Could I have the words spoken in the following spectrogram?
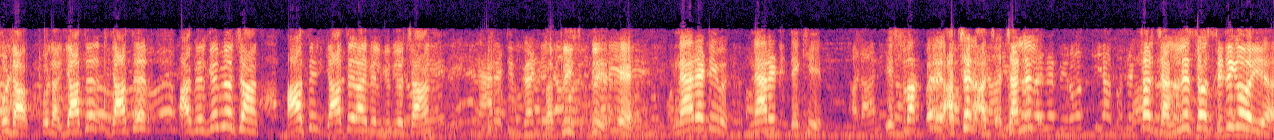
cool down. Yasir, Yasir, I will give you a chance. Yasir, Yasir, I will give you a chance. Narrative please, please. Narrative narrative देखिए इस वक्त अच्छे जर्नलिस्ट सर जर्नलिस्ट तो सिटिंग हुई है।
